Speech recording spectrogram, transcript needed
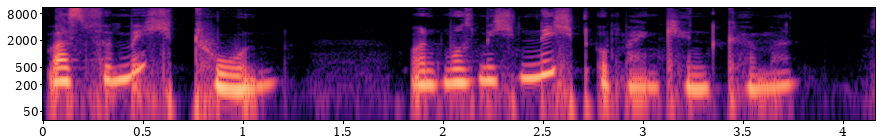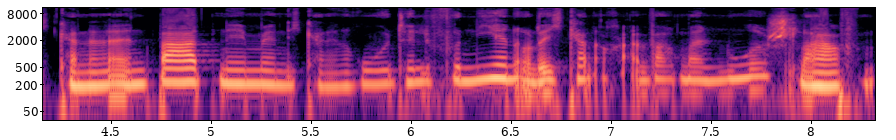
was für mich tun und muss mich nicht um mein Kind kümmern. Ich kann dann ein Bad nehmen, ich kann in Ruhe telefonieren oder ich kann auch einfach mal nur schlafen.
